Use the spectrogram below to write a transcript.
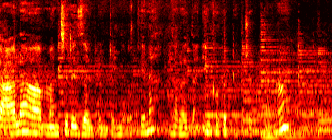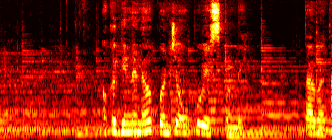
చాలా మంచి రిజల్ట్ ఉంటుంది ఓకేనా? తర్వాత ఇంకొక టిప్ చెప్తాను. ఒక గిన్నెలో కొంచెం ఉప్పు వేసుకోండి. తర్వాత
